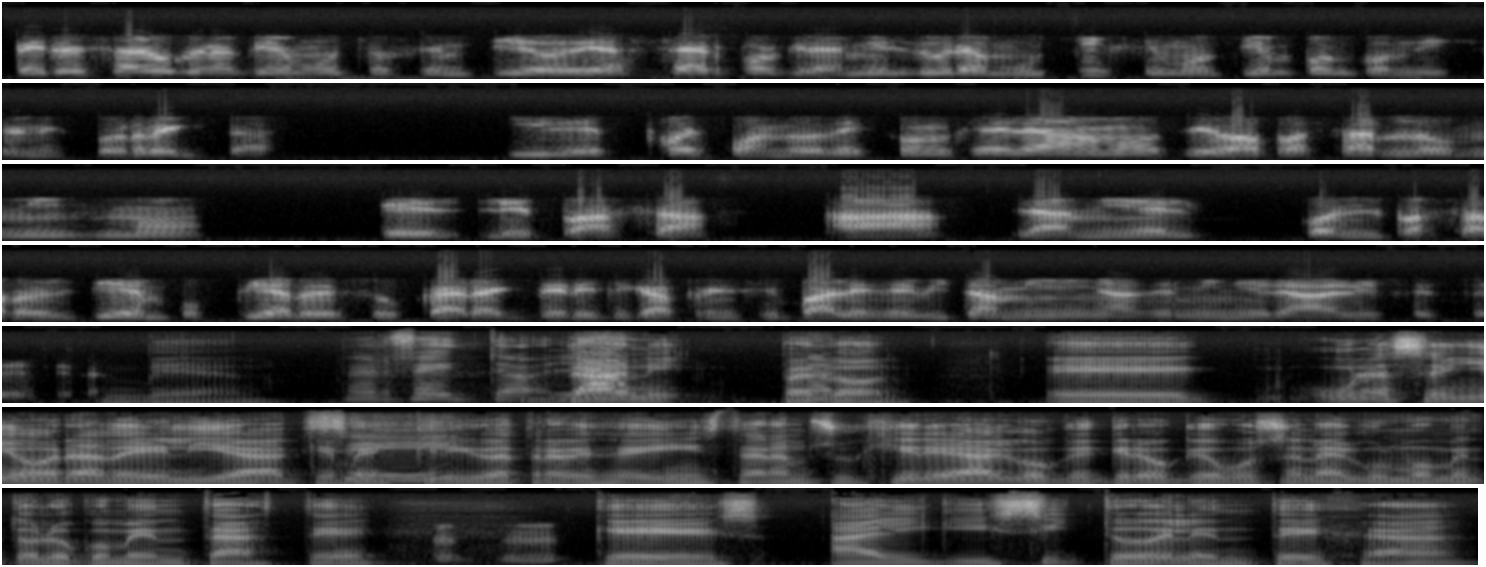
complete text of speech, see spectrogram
pero es algo que no tiene mucho sentido de hacer porque la miel dura muchísimo tiempo en condiciones correctas. Y después, cuando descongelamos, le va a pasar lo mismo que le pasa a la miel con el pasar del tiempo. Pierde sus características principales de vitaminas, de minerales, etcétera. Bien. Perfecto. Dani, perdón. Eh, una señora, Delia, que me escribe a través de Instagram, sugiere algo que creo que vos en algún momento lo comentaste, que es al guisito de lenteja,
